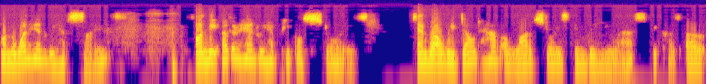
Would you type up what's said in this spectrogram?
on the one hand, we have science. On the other hand, we have people's stories. And while we don't have a lot of stories in the U.S. because of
